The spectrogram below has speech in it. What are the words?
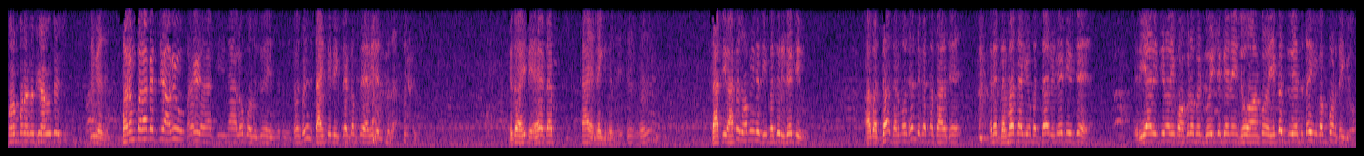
પરંપરાગત જે આવ્યું તે જ. શું કે છે. પરંપરાગત જે આવ્યું એ પરંપરાથી ને ને સાયન્ટિફિક સરકમ એવિડન્સ બધા. એ તો અહીં બે થાય રેગ્યુલર સાચી વાત જ હોતી નથી, બધું રિલેટિવ આ બધા ધર્મો છે ને, જગતમાં ચાલે છે. અને ધર્માચાર્યો બધા રિલેટિવ છે. રિયાલિટી નો એક આંકડો પણ જોઈ શકે નહીં. જો આંકડો એક જ જોઈએ તો થઈ કમ્પાઉન્ડ થઈ ગયો.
